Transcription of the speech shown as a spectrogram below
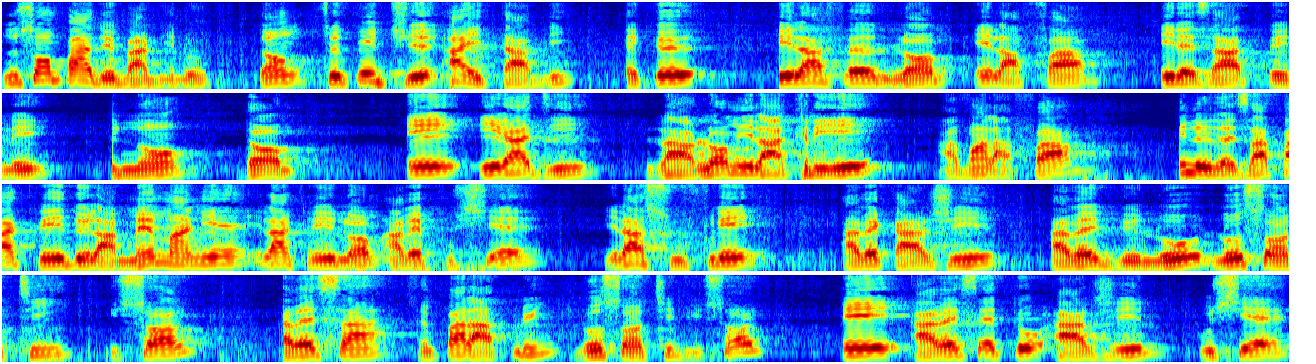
Nous ne sommes pas de Babylone. Donc, ce que Dieu a établi est qu'il a fait l'homme et la femme, il les a appelés du nom d'homme. Et il a dit, l'homme, il a créé avant la femme. Il ne les a pas créés de la même manière. Il a créé l'homme avec poussière. Il a soufflé avec argile, avec de l'eau, l'eau sortie du sol. Avec ça, ce n'est pas la pluie, l'eau sortie du sol. Et avec cette eau, argile, poussière,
